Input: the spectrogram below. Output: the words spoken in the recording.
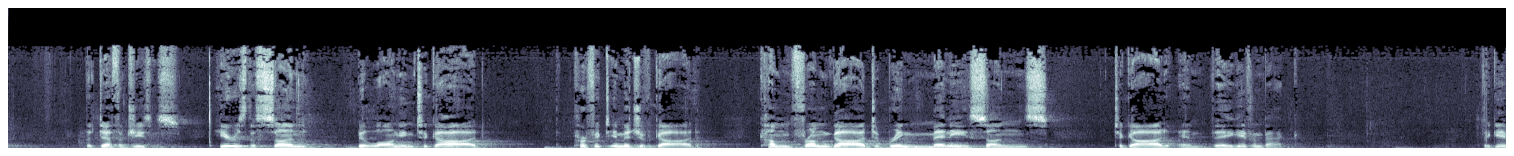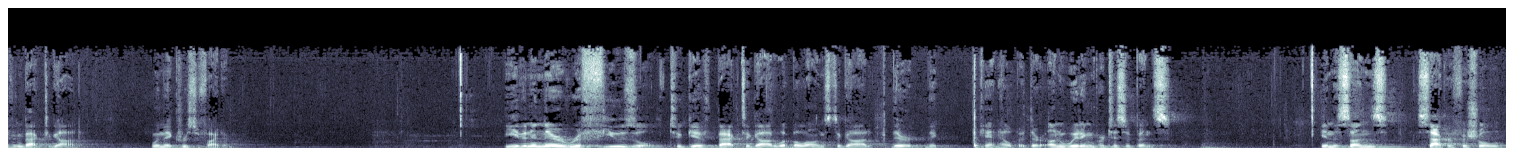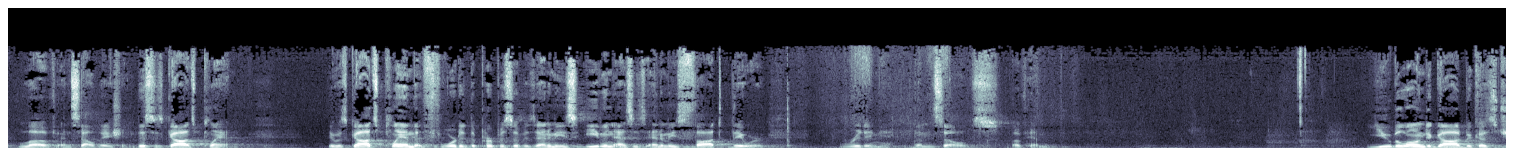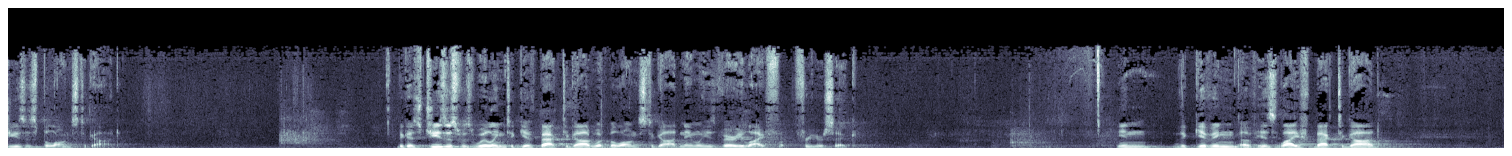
the death of Jesus. Here is the Son belonging to God, the perfect image of God, come from God to bring many sons to God, and they gave him back. They gave him back to God when they crucified him. Even in their refusal to give back to God what belongs to God, they're, they can't help it. They're unwitting participants in the Son's sacrificial love and salvation. This is God's plan. It was God's plan that thwarted the purpose of his enemies, even as his enemies thought they were ridding themselves of him. You belong to God because Jesus belongs to God because Jesus was willing to give back to God what belongs to God, namely his very life for your sake. In the giving of his life back to God,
